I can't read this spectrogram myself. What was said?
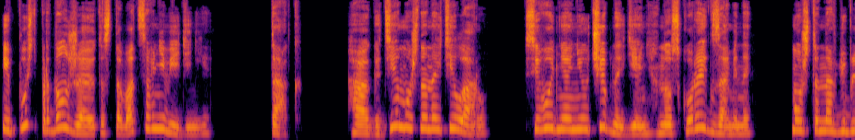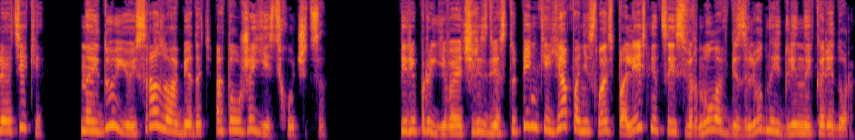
И пусть продолжают оставаться в неведении. Так, а где можно найти Лару? Сегодня не учебный день, но скоро экзамены. Может, она в библиотеке? Найду ее и сразу обедать, а то уже есть хочется. Перепрыгивая через две ступеньки, я понеслась по лестнице и свернула в безлюдный длинный коридор.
